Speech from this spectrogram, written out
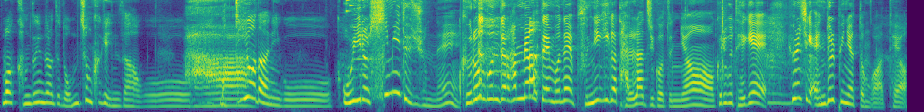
막 감독님들한테도 엄청 크게 인사하고 아. 막 뛰어다니고 오히려 힘이 돼 주셨네. 그런 분들 한 명 때문에 분위기가 달라지거든요. 그리고 되게 효린 씨가 엔돌핀이었던 것 같아요.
